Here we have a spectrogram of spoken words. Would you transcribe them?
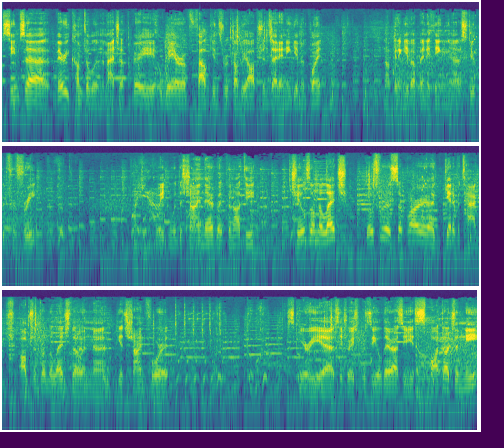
Seems uh, very comfortable in the matchup, very aware of Falcon's recovery options at any given point. Not going to give up anything uh, stupid for free. Waiting with the shine there, but Konati chills on the ledge. Goes for a subpar uh, get up attack option from the ledge, though, and uh, gets shined for it. Scary uh, situation for Zeal there as he spot dodges the knee.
